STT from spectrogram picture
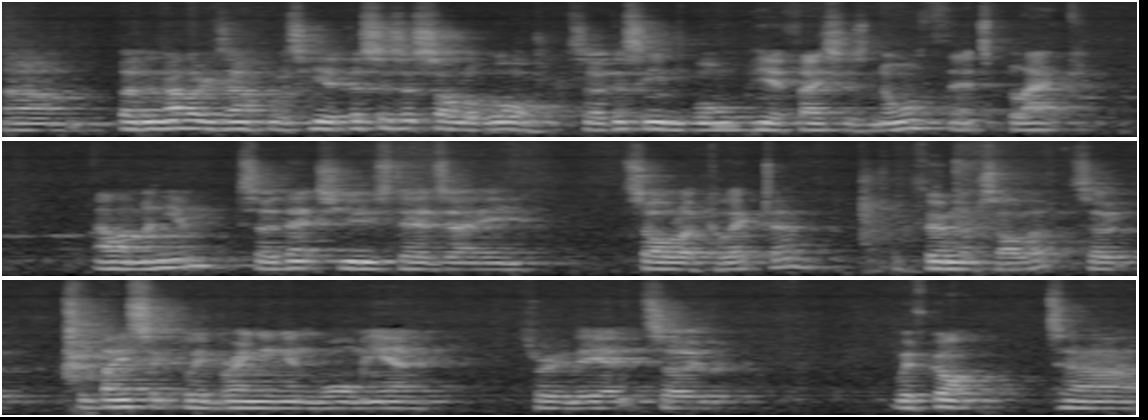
um, but another example is here. This is a solar wall. So this end wall here faces north. That's black aluminium. So that's used as a solar collector, thermal solar. So we're basically bringing in warm air through there. So we've got, uh,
